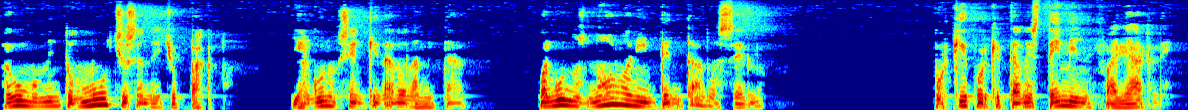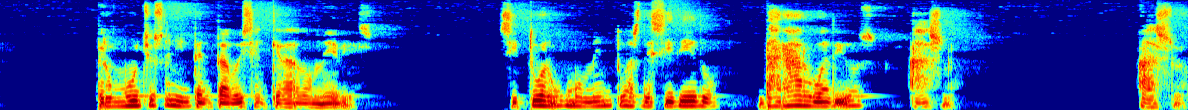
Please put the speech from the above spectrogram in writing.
Algún momento muchos han hecho pacto y algunos se han quedado a la mitad o algunos no lo han intentado hacerlo. ¿Por qué? Porque tal vez temen fallarle. Pero muchos han intentado y se han quedado a medias. Si tú algún momento has decidido dar algo a Dios, hazlo hazlo.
